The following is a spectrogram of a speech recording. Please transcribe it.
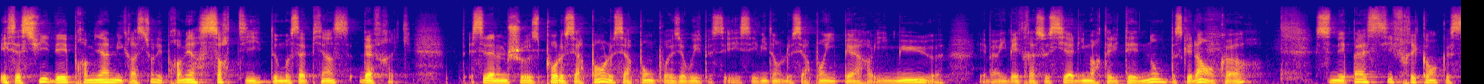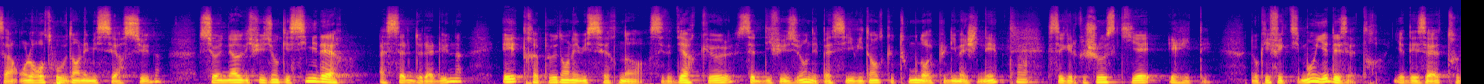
Et ça suit les premières migrations, les premières sorties d'Homo sapiens d'Afrique. C'est la même chose pour le serpent. Le serpent, on pourrait dire, oui, bah, c'est évident, le serpent, mue, et eh ben, il va être associé à l'immortalité. Non, parce que là encore, ce n'est pas si fréquent que ça. On le retrouve dans l'hémisphère sud, sur une aire de diffusion qui est similaire à celle de la Lune, et très peu dans l'hémisphère nord. C'est-à-dire que cette diffusion n'est pas si évidente que tout le monde aurait pu l'imaginer. C'est quelque chose qui est hérité. Donc effectivement, il y a des êtres. Il y a des êtres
